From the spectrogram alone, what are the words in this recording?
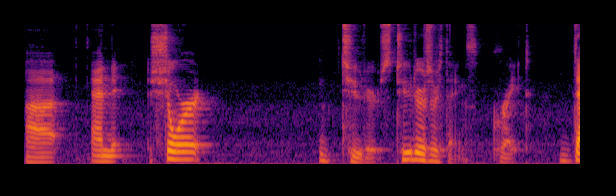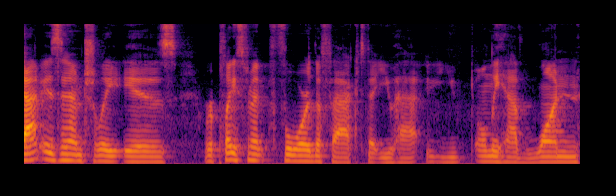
uh and sure tutors tutors are things great that essentially is replacement for the fact that you have you only have one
